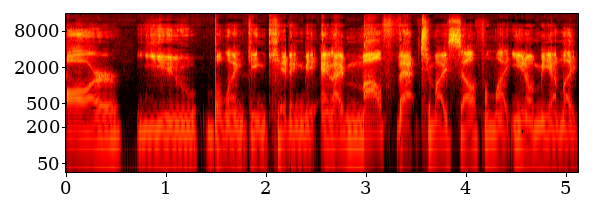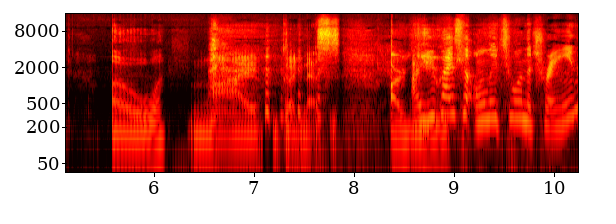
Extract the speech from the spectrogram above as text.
are you blanking kidding me? And I mouth that to myself. I'm like, you know me. I'm like, oh my goodness, are, Are you guys the only two on the train,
